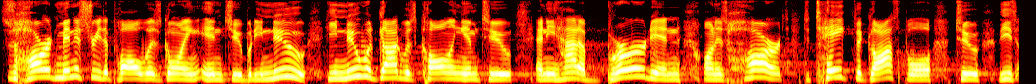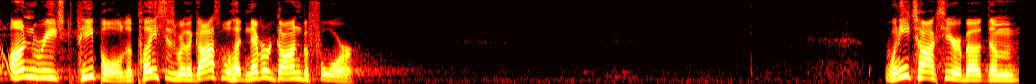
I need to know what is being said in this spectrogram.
This was a hard ministry that Paul was going into, but he knew, he knew what God was calling him to, and he had a burden on his heart to take the gospel to these unreached people, to places where the gospel had never gone before. When he talks here about them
